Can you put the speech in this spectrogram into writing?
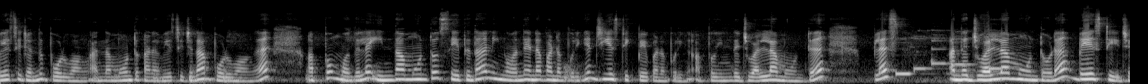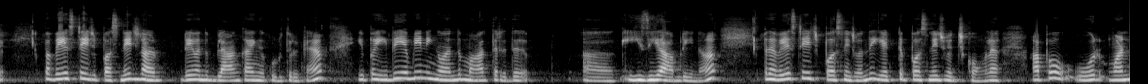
வேஸ்டேஜ் வந்து போடுவாங்க. அந்த அமௌண்ட்டுக்கான வேஸ்டேஜ் தான் போடுவாங்க. அப்போ முதல்ல இந்த அமௌண்ட்டும் சேர்த்து தான் நீங்கள் வந்து என்ன பண்ண போகிறீங்க ஜிஎஸ்டிக்கு பே பண்ண போகிறீங்க அப்போ இந்த ஜுவல் அமௌண்ட்டு ப்ளஸ் அந்த ஜுவல் அமௌண்ட்டோட வேஸ்டேஜ் இப்போ வேஸ்டேஜ் பர்சன்டேஜ் நான் டே வந்து பிளாங்காக இங்கே கொடுத்துருக்கேன். இப்போ இது எப்படி நீங்கள் வந்து மாற்றுறது ஈஸியாக அப்படின்னா இப்போ இந்த வேஸ்டேஜ் பர்சன்டேஜ் வந்து எட்டு பர்சன்டேஜ் வச்சுக்கோங்களேன். அப்போது ஒரு one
